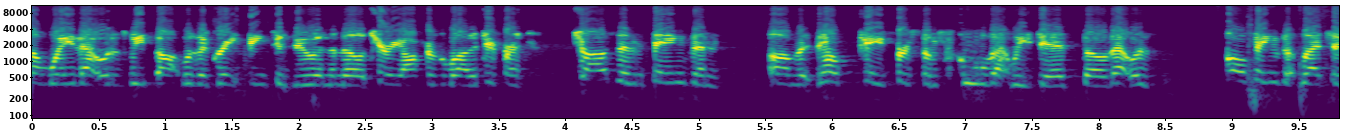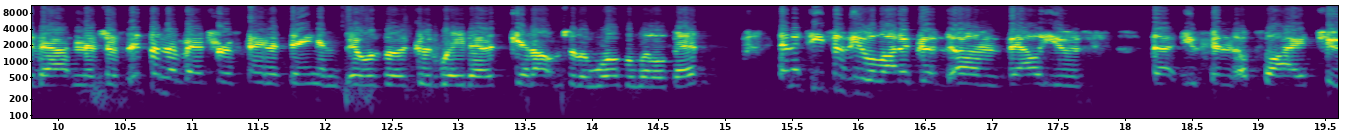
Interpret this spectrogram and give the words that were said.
some way, that was we thought was a great thing to do. And the military offers a lot of different jobs and things, and um, it helped pay for some school that we did. So that was all things that led to that. And it's just it's an adventurous kind of thing, and it was a good way to get out into the world a little bit. And it teaches you a lot of good um, values that you can apply to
